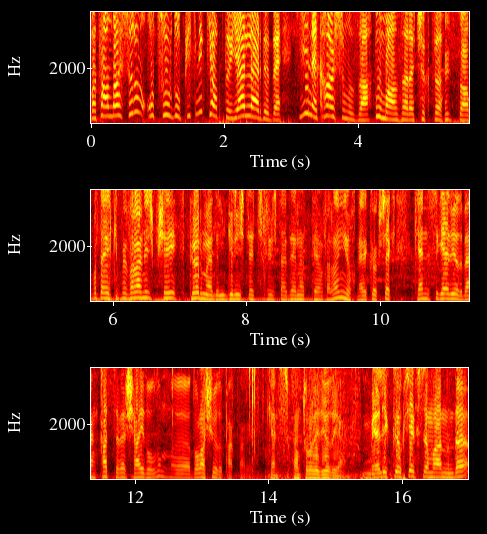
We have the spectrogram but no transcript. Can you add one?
Vatandaşların oturduğu, piknik yaptığı yerlerde de yine karşımıza bu manzara çıktı. Hiç zabıta ekibi falan hiçbir şey görmedim. Girişte çıkışta denetleyen falan yok. Melik Gökçek kendisi geliyordu. Ben kaç sefer şahit oldum. Ee, dolaşıyordu parklar yani. Kendisi kontrol ediyordu yani. Melik Gökçek zamanında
